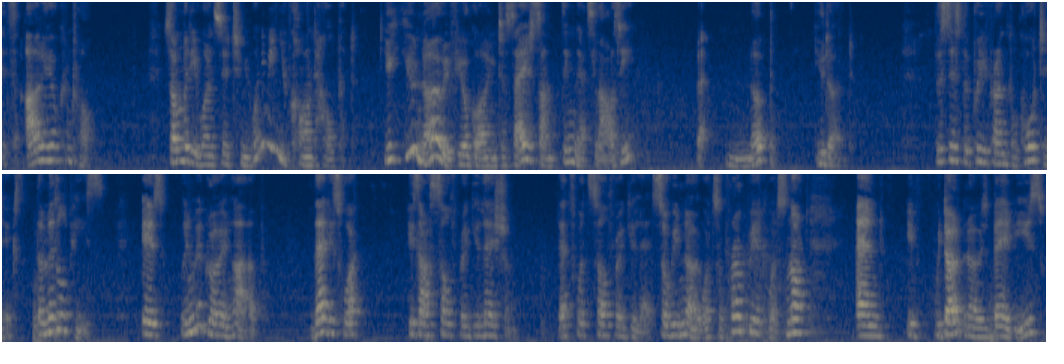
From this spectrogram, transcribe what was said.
It's out of your control. Somebody once said to me, what do you mean you can't help it? You, you know if you're going to say something that's lousy, but nope, you don't. This is the prefrontal cortex. The middle piece is when we're growing up, that is what is our self-regulation. That's what self-regulates. So we know what's appropriate, what's not, and if we don't know as babies,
